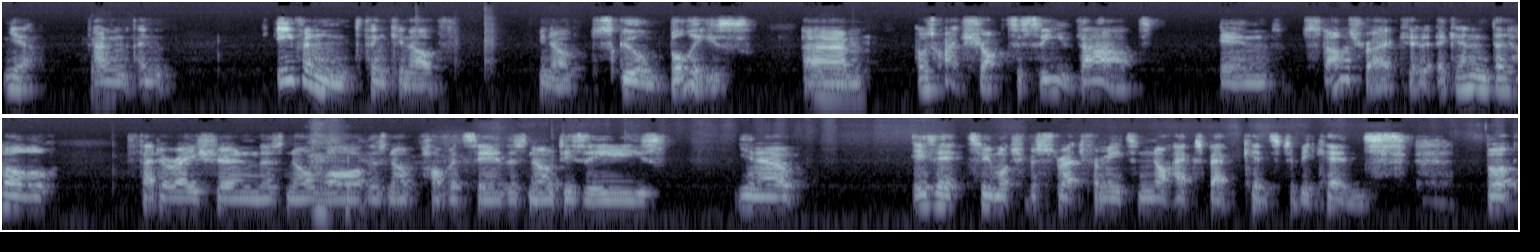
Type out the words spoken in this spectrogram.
Yeah, and and even thinking of, you know, school bullies. Um, I was quite shocked to see that in Star Trek. Again, the whole Federation. There's no war. There's no poverty. There's no disease. You know, is it too much of a stretch for me to not expect kids to be kids? But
